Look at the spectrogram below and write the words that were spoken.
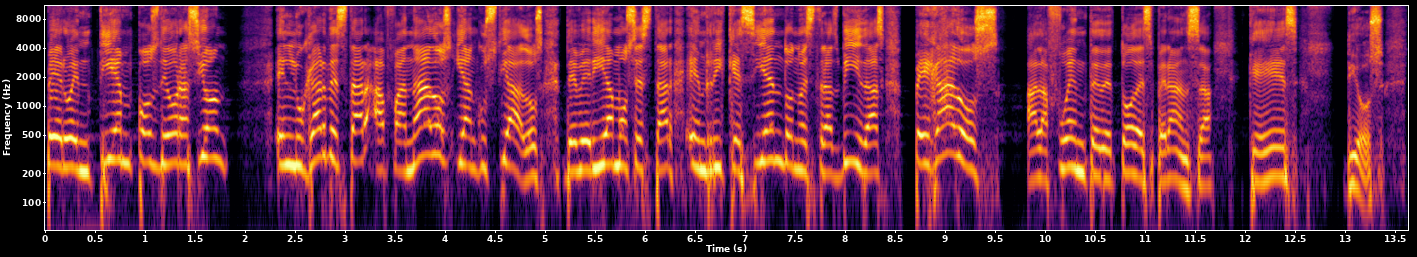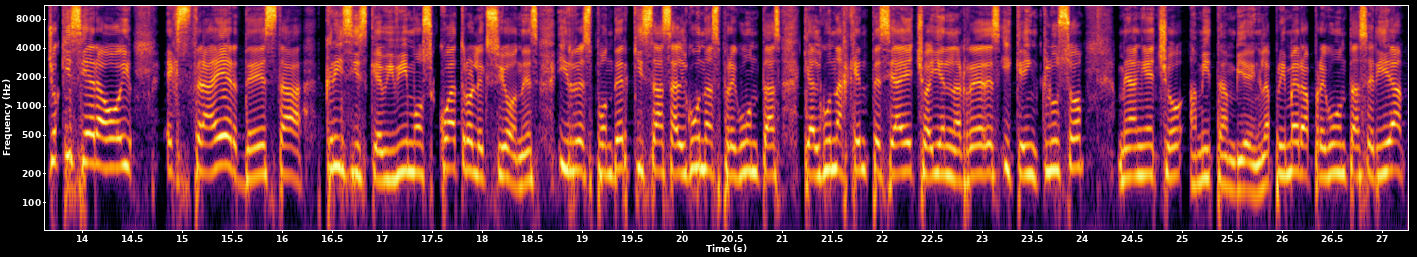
pero en tiempos de oración. En lugar de estar afanados y angustiados, deberíamos estar enriqueciendo nuestras vidas pegados a la fuente de toda esperanza, que es Dios. Yo quisiera hoy extraer de esta crisis que vivimos cuatro lecciones y responder quizás algunas preguntas que alguna gente se ha hecho ahí en las redes y que incluso me han hecho a mí también. La primera pregunta sería,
